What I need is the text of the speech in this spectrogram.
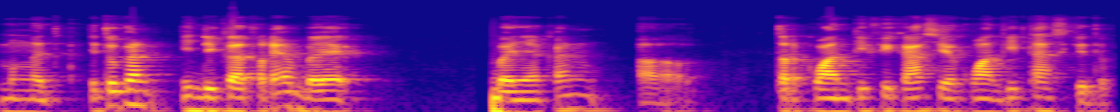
mengejar itu kan indikatornya banyak banyak kan uh, terkuantifikasi ya kuantitas gitu.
